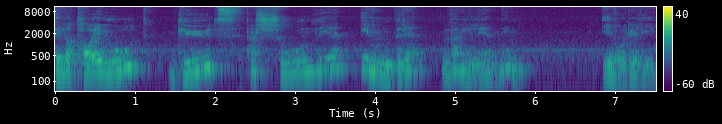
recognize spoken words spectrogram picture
til å ta imot Guds personlige indre veiledning i våre liv.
